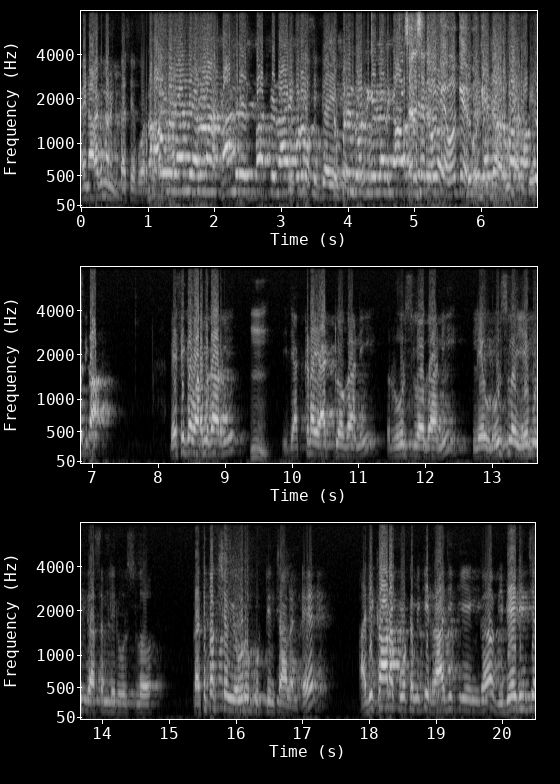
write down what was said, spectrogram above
ఆయన అడగమనండి కాసేపు కాంగ్రెస్ పార్టీ నాయకుడు సుప్రీం కోర్టుకి బేసిక్గా వర్మ గారు. ఇది ఎక్కడ యాక్ట్లో గాని రూల్స్లో గాని లేవు. రూల్స్లో ఏముంది అసెంబ్లీ రూల్స్లో? ప్రతిపక్షం ఎవరు గుర్తించాలంటే అధికార కూటమికి రాజకీయంగా విభేదించే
